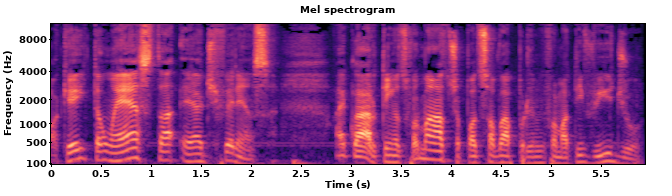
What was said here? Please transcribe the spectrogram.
Ok? Então esta é a diferença. Aí, claro, tem outros formatos, já pode salvar, por exemplo, em formato de vídeo,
